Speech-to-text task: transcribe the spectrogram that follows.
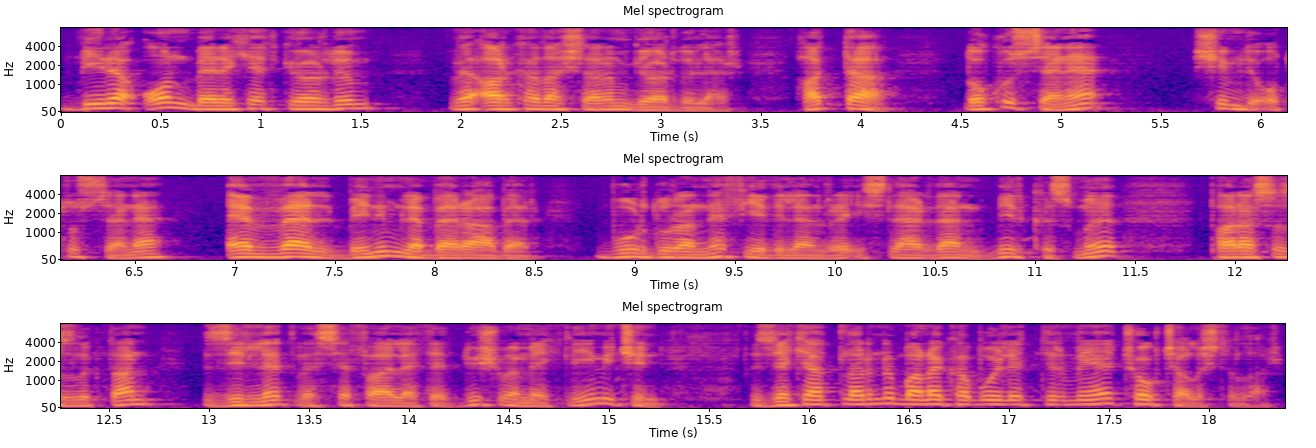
bire on bereket gördüm ve arkadaşlarım gördüler. Hatta 9 sene, şimdi 30 sene evvel benimle beraber Burdur'a nefyedilen reislerden bir kısmı parasızlıktan zillet ve sefalete düşmemekliğim için zekatlarını bana kabul ettirmeye çok çalıştılar.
